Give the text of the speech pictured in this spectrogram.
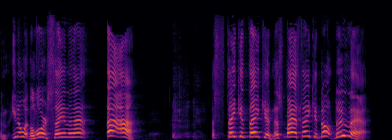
And you know what the Lord's saying to that? Uh-uh. That's stinking thinking. That's bad thinking. Don't do that.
